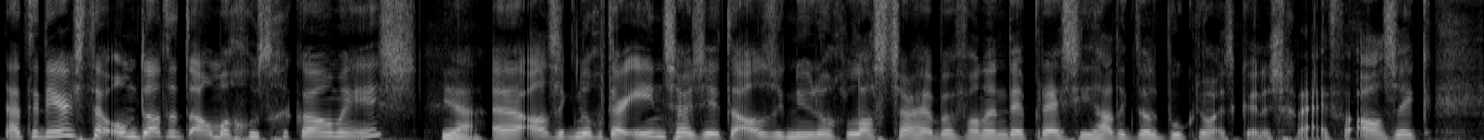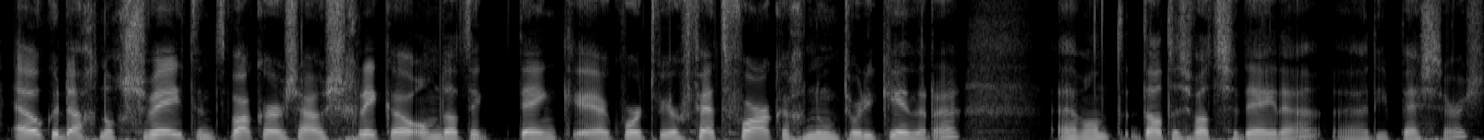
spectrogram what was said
Nou, ten eerste omdat het allemaal goed gekomen is. Ja. Eh, als ik nog daarin zou zitten, als ik nu nog last zou hebben van een depressie, had ik dat boek nooit kunnen schrijven. Als ik elke dag nog zwetend wakker zou schrikken, omdat ik denk, eh, ik word weer vet varken genoemd door die kinderen. eh, want dat is wat ze deden, die pesters.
